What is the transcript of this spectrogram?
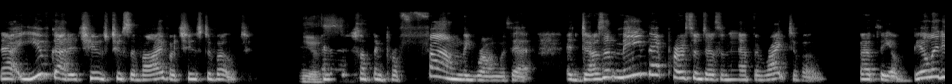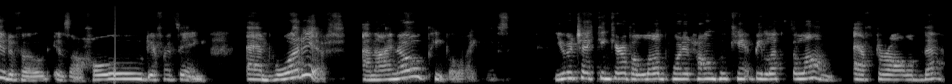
Now, you've got to choose to survive or choose to vote. Yes. And there's something profoundly wrong with that. It doesn't mean that person doesn't have the right to vote, but the ability to vote is a whole different thing. And what if, and I know people like this, you are taking care of a loved one at home who can't be left alone after all of that?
